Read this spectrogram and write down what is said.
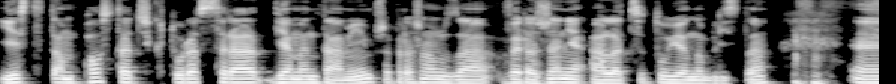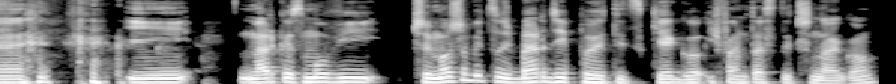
Jest tam postać, która sra diamentami, przepraszam za wyrażenie, ale cytuję noblistę. E, I Marquez mówi, czy może być coś bardziej poetyckiego i fantastycznego?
